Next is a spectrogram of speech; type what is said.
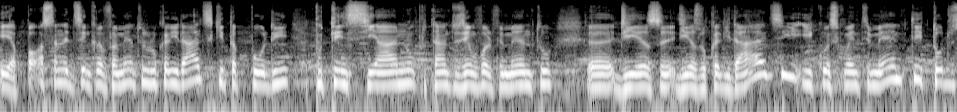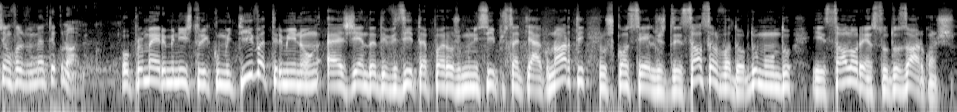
é a posse no desencravamento de localidades que está pode potenciar portanto desenvolvimento uh, dias dias localidades e, e consequentemente todo o desenvolvimento econômico o primeiro-ministro e comitiva terminam a agenda de visita para os municípios de Santiago Norte, nos conselhos de São Salvador do Mundo e São Lourenço dos Órgãos.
